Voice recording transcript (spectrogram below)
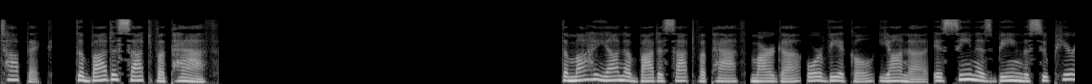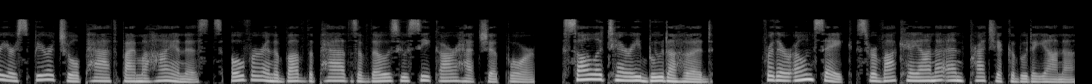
The Bodhisattva path The Mahayana Bodhisattva path marga or vehicle yana is seen as being the superior spiritual path by Mahayanists, over and above the paths of those who seek arhatship or solitary Buddhahood for their own sake and.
